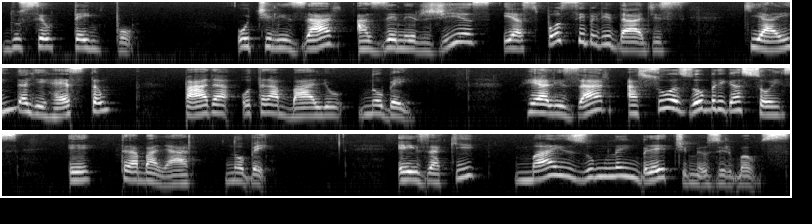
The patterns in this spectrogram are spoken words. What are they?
do seu tempo, utilizar as energias e as possibilidades que ainda lhe restam para o trabalho no bem, realizar as suas obrigações e trabalhar no bem. Eis aqui mais um lembrete, meus irmãos,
